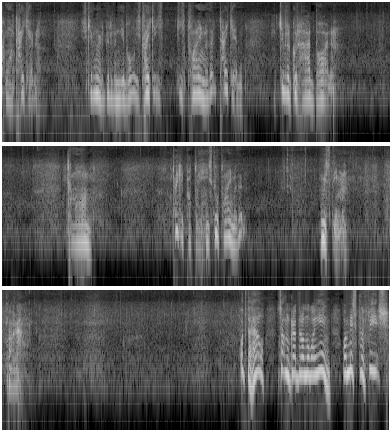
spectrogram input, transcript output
Come on, take it. He's giving it a bit of a nibble. He's taking. He's, he's playing with it. Take it. Give it a good hard bite. Come on. Take it properly. He's still playing with it. Missed him. Bugger. What the hell? Something grabbed it on the way in. I missed the fish.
